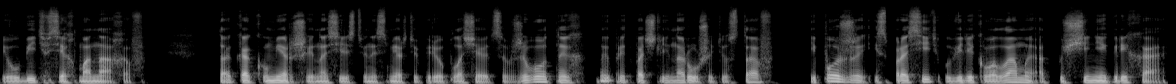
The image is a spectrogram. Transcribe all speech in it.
и убить всех монахов. Так как умершие насильственной смертью перевоплощаются в животных, мы предпочли нарушить устав и позже и спросить у великого ламы отпущения греха.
